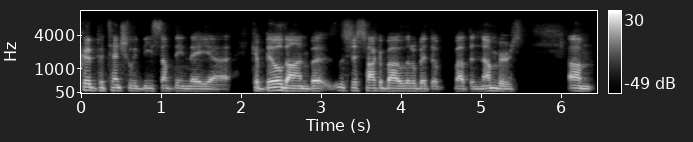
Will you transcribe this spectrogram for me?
could potentially be something they uh, could build on but let's just talk about a little bit about the numbers. Um,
